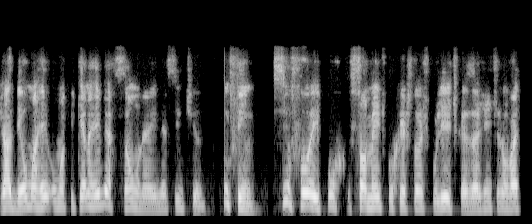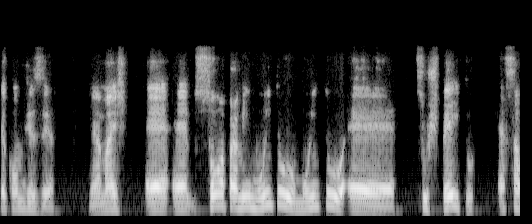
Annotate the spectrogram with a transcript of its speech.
já deu uma, uma pequena reversão né, nesse sentido. Enfim, se foi por, somente por questões políticas, a gente não vai ter como dizer. Né? Mas é, é, soa para mim muito, muito é, suspeito essa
